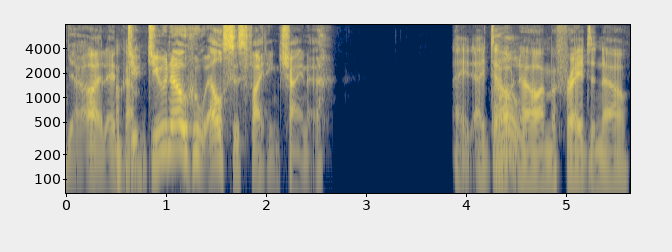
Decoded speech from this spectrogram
Yeah. Uh, and Okay. do do you know who else is fighting China? I, I don't Oh. know. I'm afraid to know.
